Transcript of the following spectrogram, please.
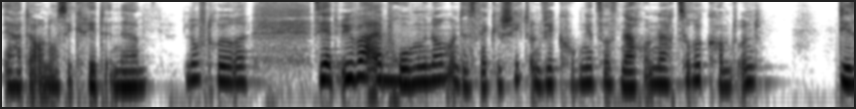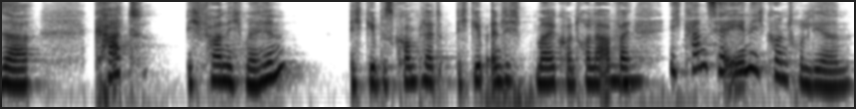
er hatte auch noch Sekret in der Luftröhre. Sie hat überall Proben genommen und das weggeschickt und wir gucken jetzt, was nach und nach zurückkommt. Und dieser Cut, ich fahre nicht mehr hin, ich gebe es komplett, ich gebe endlich mal Kontrolle ab, weil ich kann es ja eh nicht kontrollieren.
